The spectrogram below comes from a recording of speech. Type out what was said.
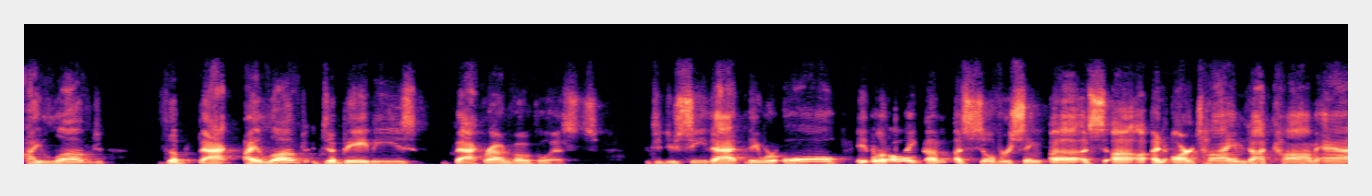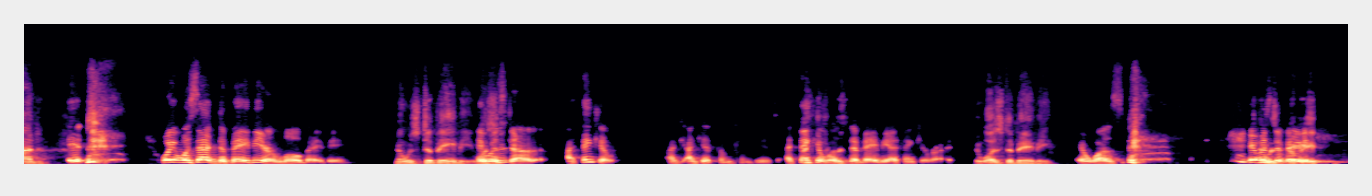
I loved the back. I loved the baby's background vocalists. Did you see that? They were all. It They were looked old. like um, a silver sing, uh, a s- uh, an rtime.com ad. it Wait, was that the baby or little Baby? No, it was the baby. It was the. I think it. I, I get them confused. I think think it it was the baby. I think you're right. It was the baby. It was. it was was the baby.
